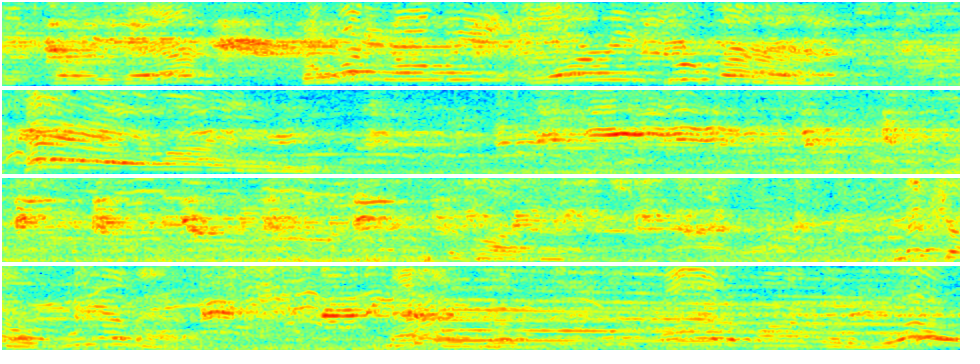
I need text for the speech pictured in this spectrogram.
displays there. The one and only Lori Cooper. Hey, Lori. Department. Mitchell EMS. And the Fire Department. Whoa.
